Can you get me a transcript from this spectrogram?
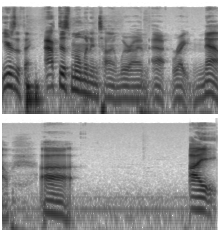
here's the thing: at this moment in time where I'm at right now, uh, I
